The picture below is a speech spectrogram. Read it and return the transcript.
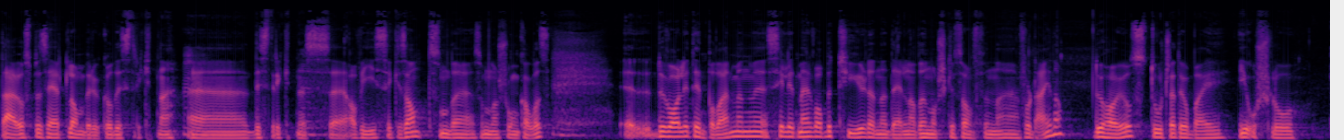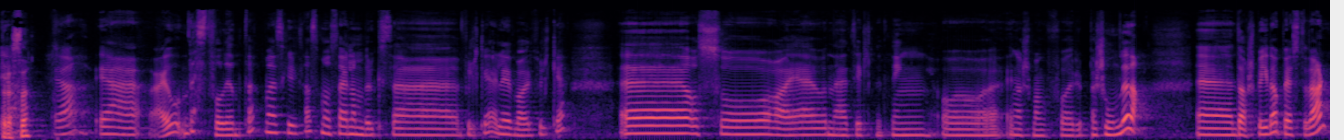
Det er jo spesielt landbruket og distriktene. Eh, distriktenes eh, avis, ikke sant, som, det, som Nasjonen kalles. Eh, Du var litt innpå der, men si litt mer. Hva betyr denne delen av det norske samfunnet for deg, da? Du har jo stort sett jobba i, i Oslo presse. Ja, jeg er jo Vestfold-jente, må jeg skryte av, som også er landbruksfylke, eller var fylke. Eh, og så har jeg jo nær tilknytning og engasjement for personlig, da. Eh, Dalsbygda på Østerdalen,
